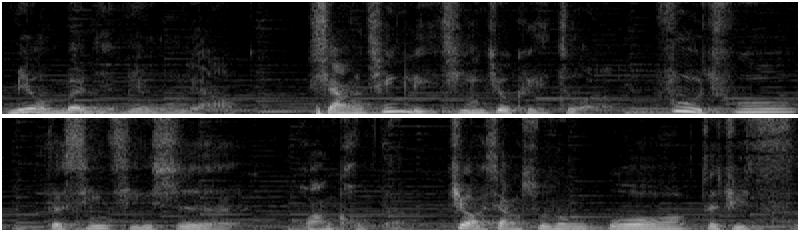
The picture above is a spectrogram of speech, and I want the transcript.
没有闷也没有无聊，想清理清就可以做了。付出的心情是惶恐的，就好像苏东坡这句词：“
